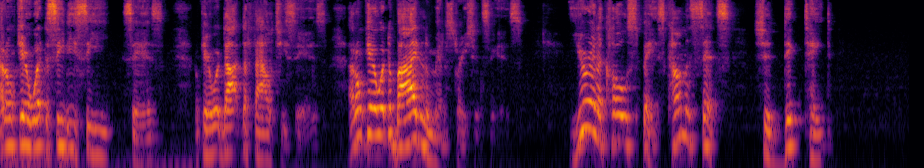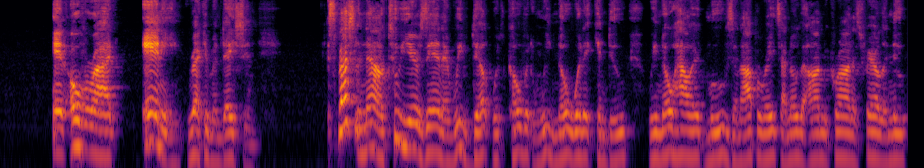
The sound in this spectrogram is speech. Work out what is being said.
I don't care what the CDC says. I don't care what Dr. Fauci says. I don't care what the Biden administration says. You're in a closed space. Common sense should dictate and override any recommendation. especially now, two years in, and we've dealt with COVID and we know what it can do. We know how it moves and operates. I know the Omicron is fairly new,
